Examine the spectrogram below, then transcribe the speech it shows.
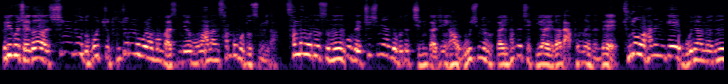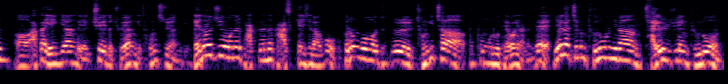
그리고 제가 신규 로봇주 두 종목을 한번 말씀드려보면 하나는 삼보모터스입니다. 삼보모터스는 1970년대부터 지금까지 한 50년 가까이 현대차 기아에다 납품을 했는데 주로 하는 게 뭐냐면은 어, 아까 얘기한 그 액추에이터 조향기, 자동차 조향기, 에너지원을 바꾸는 가스켓이라고 그런 거를 전기차 부품으로 대박이 났는데 얘가 지금 드론이랑 자율주행 드론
